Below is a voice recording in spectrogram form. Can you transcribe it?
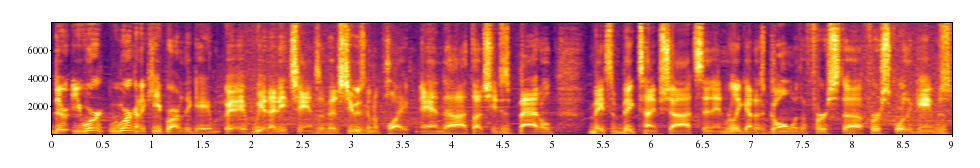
there, you weren't we weren't going to keep her out of the game if we had any chance of it. She was going to play, and uh, I thought she just battled, made some big time shots, and, and really got us going with the first uh, first score of the game. Was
